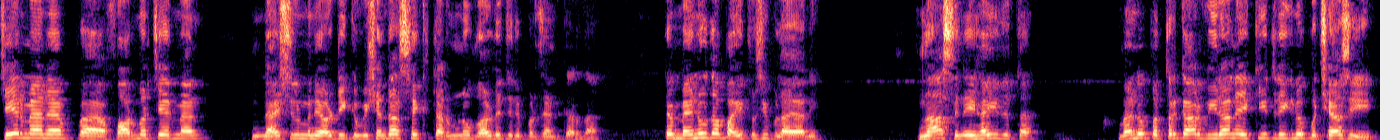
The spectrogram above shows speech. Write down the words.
ਚੇਅਰਮੈਨ ਹੈ former chairman national minority commission ਦਾ ਸਿੱਖ ਧਰਮ ਨੂੰ ਵਰਲਡ 'ਚ ਰਿਪਰੈਜ਼ੈਂਟ ਕਰਦਾ। ਤੇ ਮੈਨੂੰ ਤਾਂ ਭਾਈ ਤੁਸੀਂ ਬੁਲਾਇਆ ਨਹੀਂ। ਨਾ ਸੁਨੇਹਾ ਹੀ ਦਿੱਤਾ। ਮੈਨੂੰ ਪੱਤਰਕਾਰ ਵੀਰਾਂ ਨੇ 21 ਤਰੀਕ ਨੂੰ ਪੁੱਛਿਆ ਸੀ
